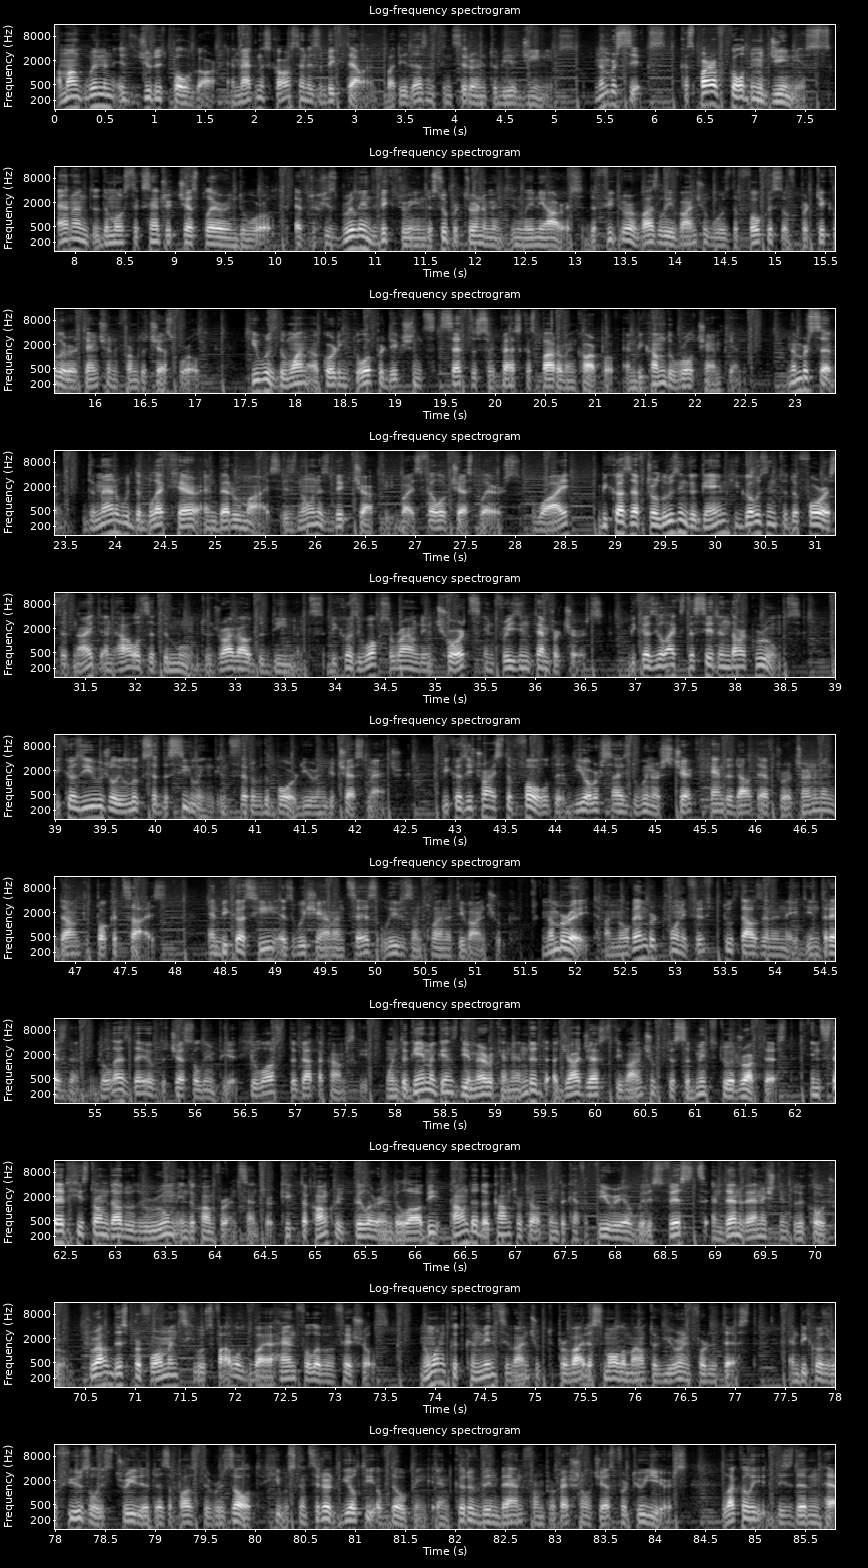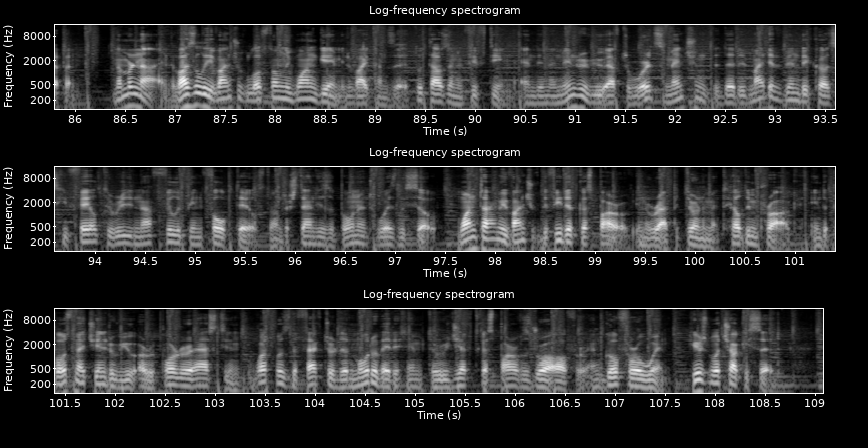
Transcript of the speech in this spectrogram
Among women it's Judith Polgar, and Magnus Carlsen is a big talent, but he doesn't consider him to be a genius. Number 6. Kasparov called him a genius, and the most eccentric chess player in the world. After his brilliant victory in the Super Tournament in Linares, the figure of Vasily Ivanchuk was the focus of particular attention from the chess world. He was the one, according to all predictions, set to surpass Kasparov and Karpov and become the world champion. Number 7. The man with the black hair and bedroom eyes is known as Big Chucky by his fellow chess players. Why? Because after losing a game, he goes into the forest at night and howls at the moon to drive out the demons. Because he walks around in shorts in freezing temperatures. Because he likes to sit in dark rooms. Because he usually looks at the ceiling instead of the board during a chess match. Because he tries to fold the oversized winner's check handed out after a tournament down to pocket size. And because he, as Vishy Anand says, lives on planet Ivanchuk. Number 8. On November 25, 2008, in Dresden, the last day of the Chess Olympiad, he lost to Gata Kamsky. When the game against the American ended, a judge asked Ivanchuk to submit to a drug test. Instead, he stormed out of the room in the conference center, kicked a concrete pillar in the lobby, pounded a countertop in the cafeteria with his fists, and then vanished into the coach room. Throughout this performance, he was followed by a handful of officials. No one could convince Ivanchuk to provide a small amount of urine for the test and because refusal is treated as a positive result, he was considered guilty of doping and could have been banned from professional chess for two years. Luckily, this didn't happen. Number 9. Vasily Ivanchuk lost only one game in Wijk aan Zee 2015 and in an interview afterwards mentioned that it might have been because he failed to read enough Philippine folk tales to understand his opponent Wesley So. One time Ivanchuk defeated Kasparov in a rapid tournament held in Prague. In the post-match interview a reporter asked him what was the factor that motivated him to reject Kasparov's draw offer and go for a win. Here's what Chucky said.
